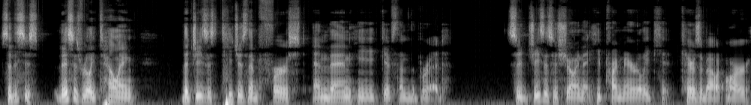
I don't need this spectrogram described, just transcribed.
So this is this is really telling that Jesus teaches them first, and then he gives them the bread. So Jesus is showing that he primarily cares about our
